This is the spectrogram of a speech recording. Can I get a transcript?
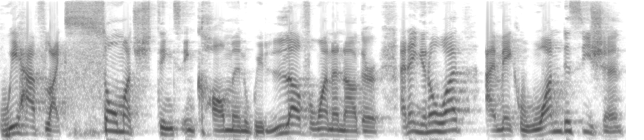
We have like so much things in common. We love one another. And then you know what? I make one decision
